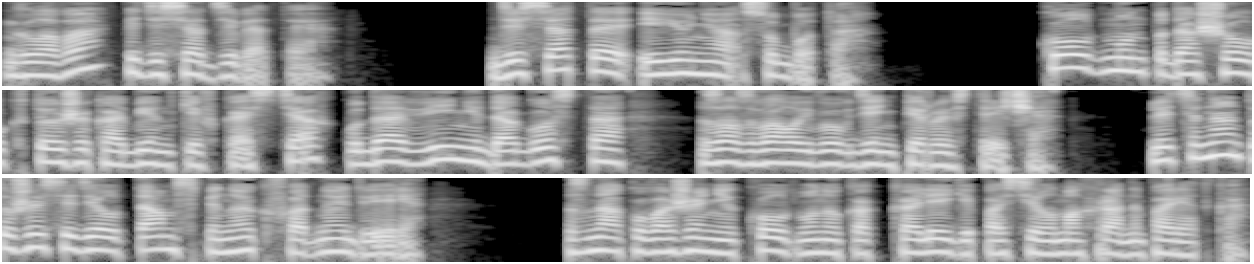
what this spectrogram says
Глава 59. 10 июня, суббота. Колдмун подошел к той же кабинке в костях, куда Винни Дагоста зазвал его в день первой встречи. Лейтенант уже сидел там, спиной к входной двери. Знак уважения Колдману как коллеге по силам охраны порядка.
